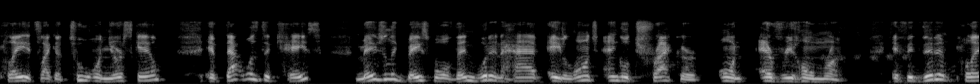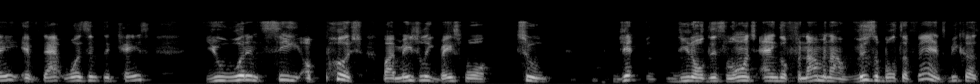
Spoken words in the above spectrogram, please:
play. It's like a two on your scale. If that was the case, Major League Baseball then wouldn't have a launch angle tracker on every home run. If it didn't play, if that wasn't the case, you wouldn't see a push by Major League Baseball to get you know this launch angle phenomenon visible to fans because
